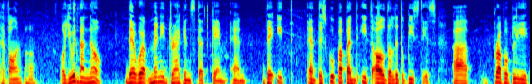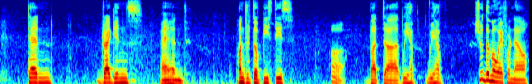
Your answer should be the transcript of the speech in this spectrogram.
have fallen. Uh-huh. Oh, you would not know. There were many dragons that came, and they eat and they scoop up and eat all the little beasties. Uh, probably ten dragons and hundreds of beasties. Huh. But uh, we have we have shooed them away for now,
